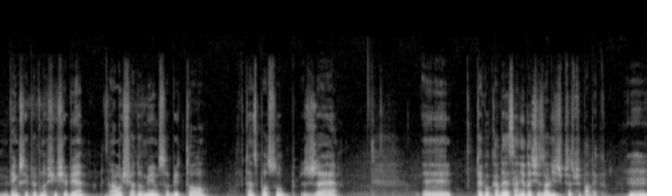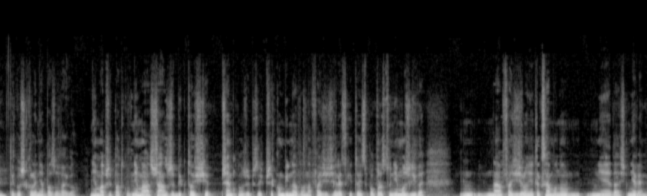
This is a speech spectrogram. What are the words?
większej pewności siebie, a uświadomiłem sobie to w ten sposób, że y, tego KDS-a nie da się zaliczyć przez przypadek, Mhm. tego szkolenia bazowego. Nie ma przypadków, nie ma szans, żeby ktoś się przemknął, żeby coś przekombinował na fazie sieleckiej. To jest po prostu niemożliwe. Na fazie zielonej tak samo, no nie da się, nie wiem,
